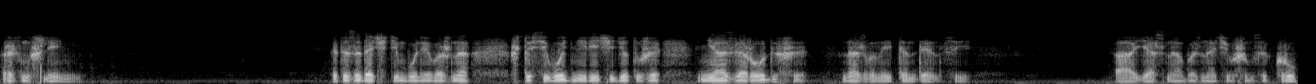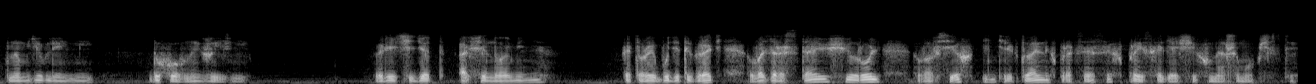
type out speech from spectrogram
размышлений. Эта задача тем более важна, что сегодня речь идет уже не о зародыше названной тенденции, о ясно обозначившемся крупном явлении духовной жизни. Речь идет о феномене, который будет играть возрастающую роль во всех интеллектуальных процессах, происходящих в нашем обществе.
